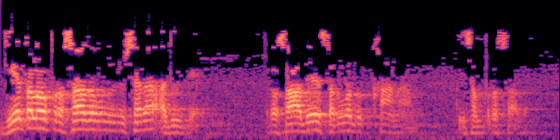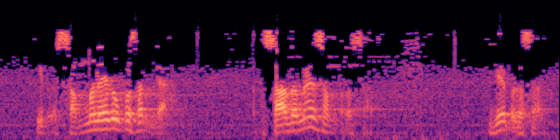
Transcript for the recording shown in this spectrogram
గీతలో ప్రసాదం చూసారా అది ఇదే. ప్రసాదే సర్వ దుఃఖాన ఈ సంప్రసాదం. ఈ సమ్ అనేది ఉపసర్గ. ప్రసాదమే సంప్రసాదం. ఇదే ప్రసాదం.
